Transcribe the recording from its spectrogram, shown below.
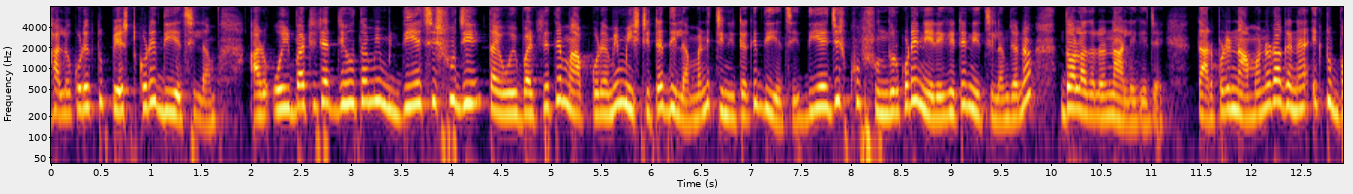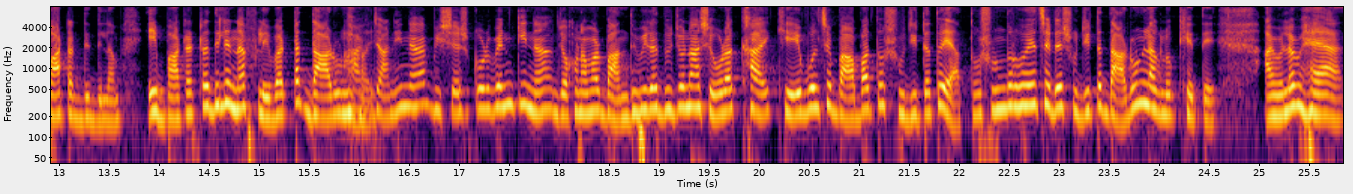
ভালো করে একটু পেস্ট করে দিয়েছিলাম। আর ওই বাটিটা যেহেতু আমি দিয়েছি সুজি তাই ওই বাটিটাতে মাপ করে আমি মিষ্টিটা দিলাম মানে চিনিটাকে দিয়েছি। দিয়ে যে খুব সুন্দর করে নেড়ে ঘেটে নিয়েছিলাম যেন দলা দলা না লেগে যায়। তারপরে নামানোর আগে না একটু বাটার দিয়ে দিলাম। এই বাটারটা দিলে না ফ্লেভারটা দারুণ হয়। জানি না বিশ্বাস করবেন কি না যখন আমার বান্ধবীরা দুজন আসে ওরা খায় খেয়ে বলছে বাবা তো সুজিটা তো এত সুন্দর হয়েছে রে সুজিটা দারুণ লাগল খেতে। আমি বললাম হ্যাঁ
